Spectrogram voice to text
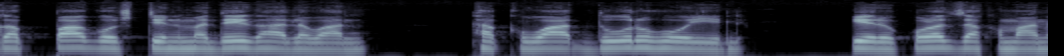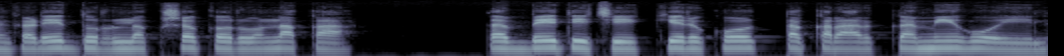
गप्पा गोष्टींमध्ये घालवाल. थकवा दूर होईल. किरकोळ जखमांकडे दुर्लक्ष करू नका. तब्येतीची किरकोळ तक्रार कमी होईल.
